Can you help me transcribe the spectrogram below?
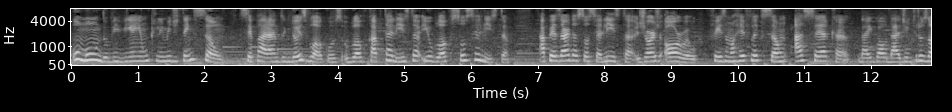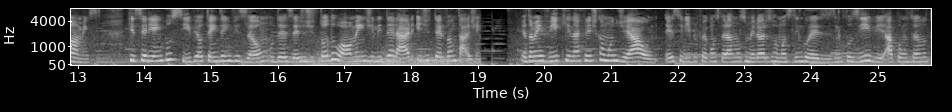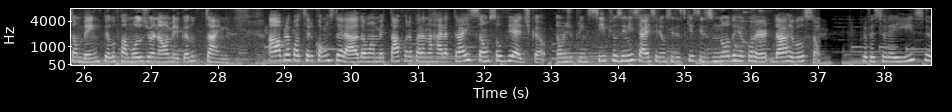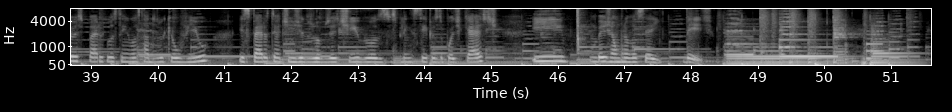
o mundo vivia em um clima de tensão, separado em dois blocos, o bloco capitalista e o bloco socialista. Apesar da socialista, George Orwell fez uma reflexão acerca da igualdade entre os homens, que seria impossível tendo em visão o desejo de todo homem de liderar e de ter vantagem. Eu também vi que na crítica mundial esse livro foi considerado um dos melhores romances ingleses, inclusive apontando também pelo famoso jornal americano Time. A obra pode ser considerada uma metáfora para narrar a traição soviética, onde princípios iniciais seriam sido esquecidos no decorrer da revolução. Professor, é isso. Eu espero que você tenha gostado do que ouviu. Espero ter atingido os objetivos, os princípios do podcast. E um beijão para você aí. Beijo.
